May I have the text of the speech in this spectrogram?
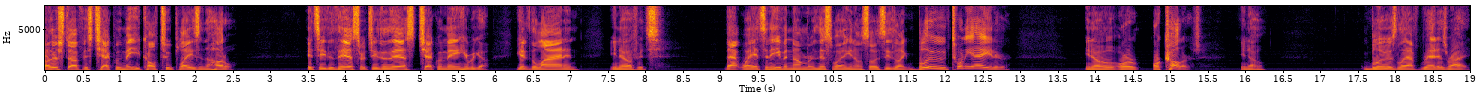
Other stuff is check with me. You call two plays in the huddle. It's either this or it's either this. Check with me. Here we go. You get to the line, and you know if it's that way, it's an even number. This way, you know, so it's either like blue 28 or you know, or or colors. You know, blue is left, red is right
